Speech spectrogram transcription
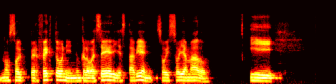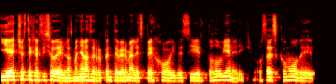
No soy perfecto ni nunca lo voy a hacer y está bien, soy, soy amado. Y, he hecho este ejercicio de en las mañanas de repente verme al espejo y decir, todo bien, Eric. O sea, es como de,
